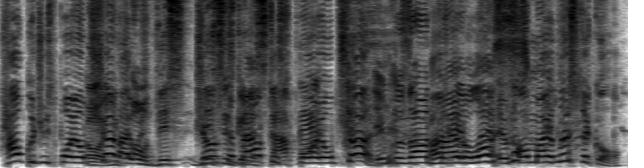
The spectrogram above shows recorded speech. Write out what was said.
"How could you spoil Oh, Chud?" you- I oh, was this- this just is about stop to spoil Chud. It was on was my gonna list. It was on my listicle.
